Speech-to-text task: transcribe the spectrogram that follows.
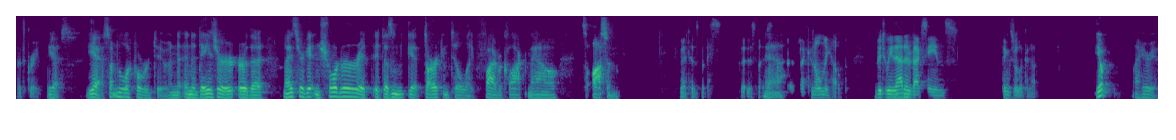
That's great. Yes. Yeah, something to look forward to. And and the days are or the nights are getting shorter. It it doesn't get dark until like five o'clock now. It's awesome. That is nice. That is nice. Yeah. That, that can only help. Between that Mhm. and vaccines, things are looking up. Yep. I hear you.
